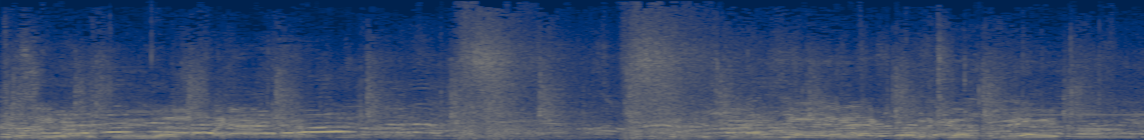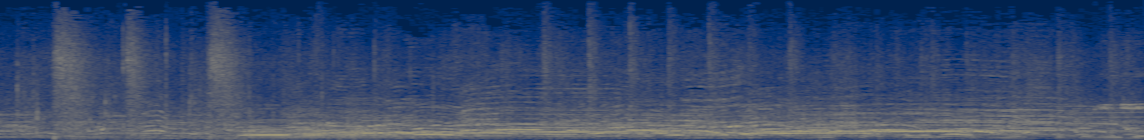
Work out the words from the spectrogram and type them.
Tercera oportunidad. Mira aquí porque va a ser mi vez. Busca colgar y es detenido.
